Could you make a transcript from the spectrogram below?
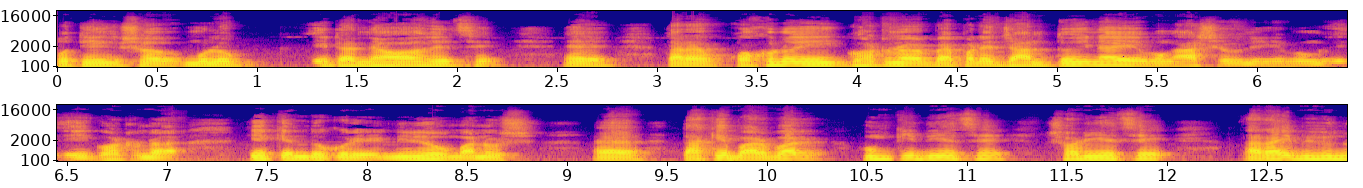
প্রতিহিংসামূলক এটা নেওয়া হয়েছে। হ্যাঁ তারা কখনো এই ঘটনার ব্যাপারে জানতোই না এবং আসেওনি এবং এই ঘটনাকে কেন্দ্র করে নিরীহ মানুষ তাকে বারবার হুমকি দিয়েছে সরিয়েছে। তারাই বিভিন্ন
